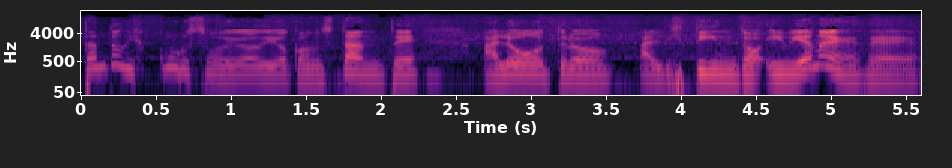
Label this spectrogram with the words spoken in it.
tanto discurso de odio constante al otro, al distinto, y viene desde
